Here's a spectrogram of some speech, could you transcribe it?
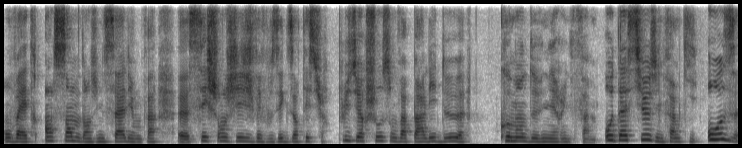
On va être ensemble dans une salle et on va euh, s'échanger. Je vais vous exhorter sur plusieurs choses. On va parler de comment devenir une femme audacieuse, une femme qui ose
